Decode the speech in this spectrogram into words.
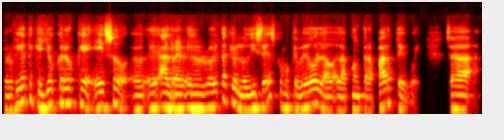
Pero fíjate que yo creo que eso, eh, eh, ahorita que lo dices, como que veo la, la contraparte, güey. O sea,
